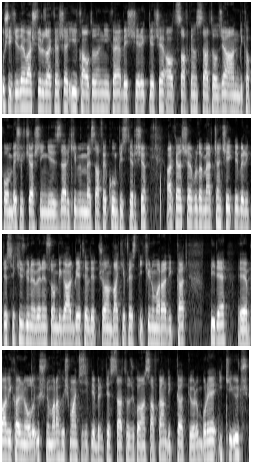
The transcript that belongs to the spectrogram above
bu şekilde başlıyoruz arkadaşlar. İlk altının ilk aya 5 çeyrek geçe 6 safkanın start alacağı handikap 15 3 yaşlı İngilizler 2000 mesafe kum pist yarışı. Arkadaşlar burada Mertcan Çelik'le birlikte 8 gün evvel en son bir galibiyet elde etmiş olan Lucky Fest 2 numara dikkat. Bir de e, Bavi Kalinoğlu 3 numara Hışman Çizik'le birlikte start alacak olan Safkan dikkat diyorum. Buraya 2-3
